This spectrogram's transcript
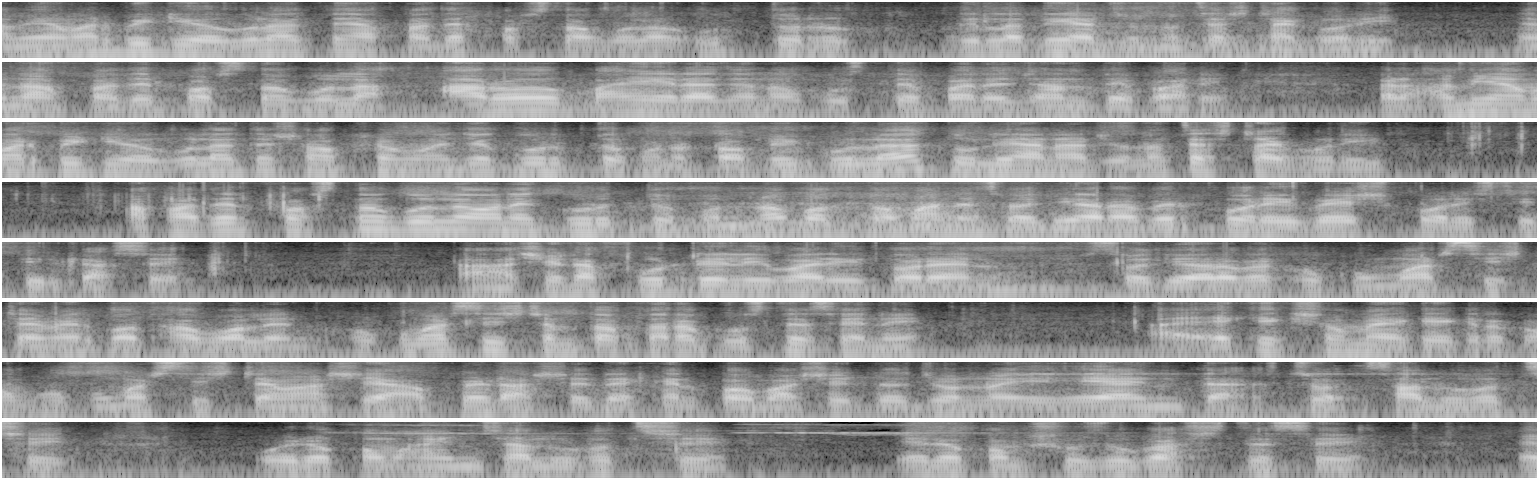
আমি আমার ভিডিওগুলোতে আপনাদের প্রশ্নগুলোর উত্তরগুলো দেওয়ার জন্য চেষ্টা করি। যেন আপনাদের প্রশ্নগুলো আরও ভাইয়েরা যেন বুঝতে পারে, জানতে পারে। কারণ আমি আমার ভিডিওগুলোতে সবসময় যে গুরুত্বপূর্ণ টপিকগুলো তুলে আনার জন্য চেষ্টা করি। আপনাদের প্রশ্নগুলো অনেক গুরুত্বপূর্ণ বর্তমানে সৌদি আরবের পরিবেশ পরিস্থিতির কাছে। সেটা ফুড ডেলিভারি করেন, সৌদি আরবের হুকুমার সিস্টেমের কথা বলেন। হুকুমার সিস্টেম তো আপনারা বুঝতেছেন এক এক সময় এক এক রকম হুকুমার সিস্টেম আসে আপডেট আসে। দেখেন প্রবাসীদের জন্য এই আইনটা চালু হচ্ছে ওই রকম আইন চালু হচ্ছে, এরকম সুযোগ আসতেছে,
